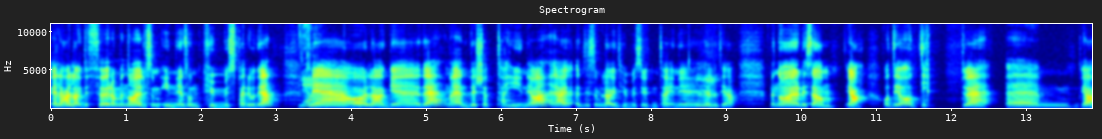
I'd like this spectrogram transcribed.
Eller jeg har lagd det før òg, men nå er jeg liksom inne i en sånn hummusperiode igjen. Ja. Med å lage det. Nå har jeg endelig kjøpt tahini òg. Jeg har liksom lagd hummus uten tahini Mm. hele tida. Men nå er liksom Ja. Og det å dyppe ja,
